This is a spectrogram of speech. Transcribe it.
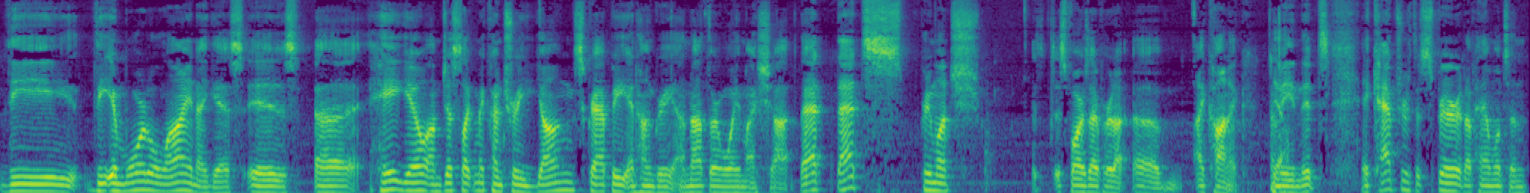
the the immortal line I guess is uh, "Hey yo, I'm just like my country, young, scrappy, and hungry. I'm not throwing away my shot." That that's pretty much as- as far as I've heard um, iconic. I Yeah. mean, it's it captures the spirit of Hamilton,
